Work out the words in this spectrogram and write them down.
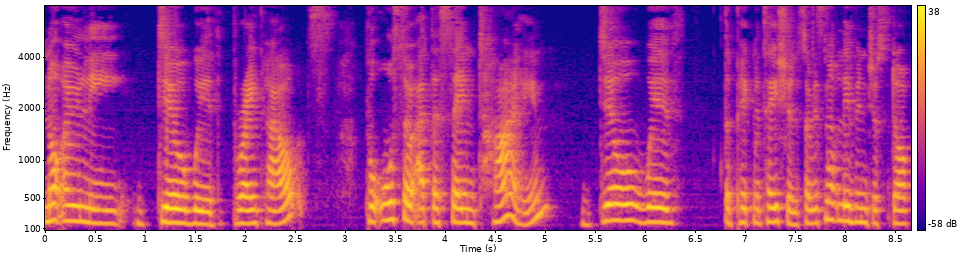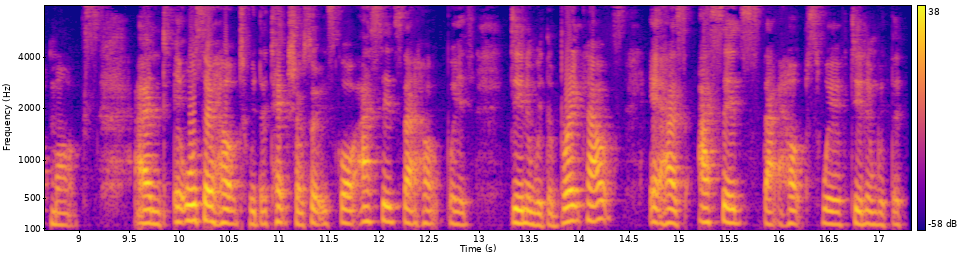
not only deal with breakouts but also at the same time deal with the pigmentation. So it's not leaving just dark marks. And it also helped with the texture. So it's got acids that help with dealing with the breakouts. It has acids that helps with dealing with the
